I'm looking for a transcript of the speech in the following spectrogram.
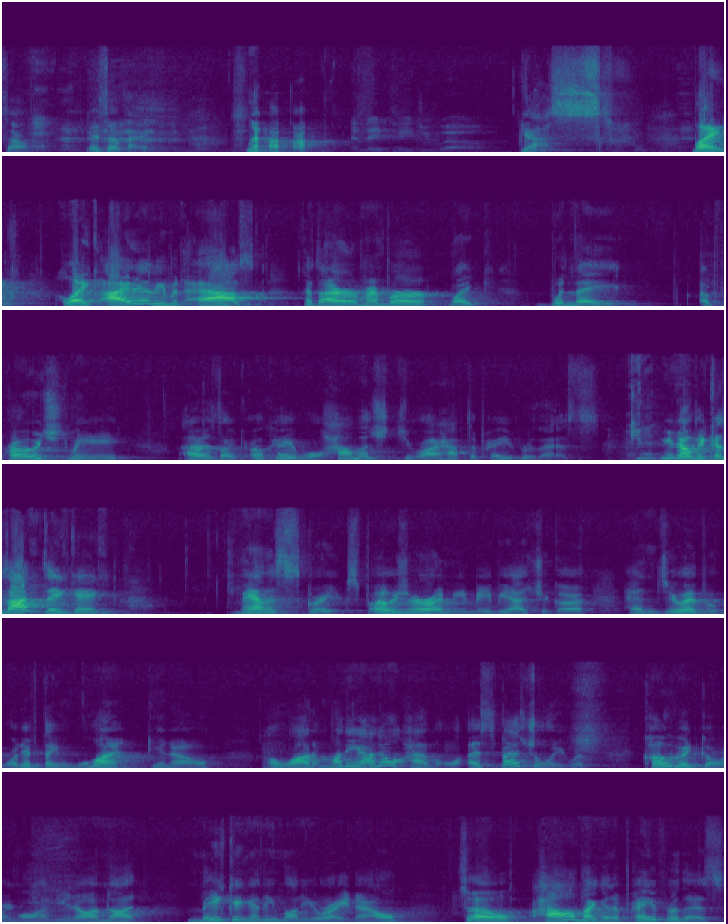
so it's okay. And they paid you well. yes, like like I didn't even ask because I remember like when they approached me, I was like, okay, well, how much do I have to pay for this? Hmm. You know, because I'm thinking, man, this is great exposure. I mean, maybe I should go ahead and do it. But what if they want, you know, a lot of money? I don't have, a lot, especially with COVID going on. You know, I'm not making any money right now. So how am I going to pay for this?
